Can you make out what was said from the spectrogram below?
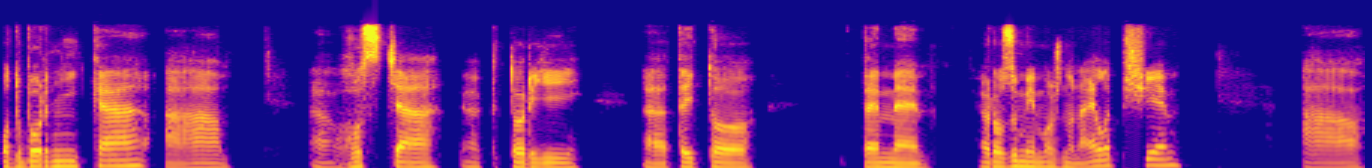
odborníka a hostia, ktorý tejto téme rozumie možno najlepšie a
